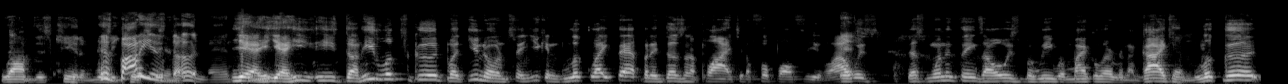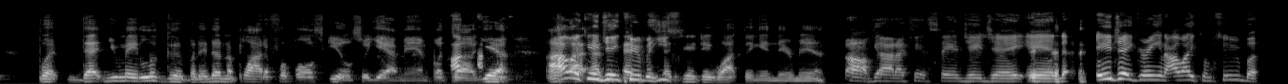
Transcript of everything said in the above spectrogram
robbed this kid of his body is in. done, man. Yeah, yeah, he he's done. He looks good, but you know what I'm saying. You can look like that, but it doesn't apply to the football field. I always that's one of the things I always believe with Michael Irvin. A guy can look good, but that you may look good, but it doesn't apply to football skills. So yeah, man. But uh, I, yeah, I, I like AJ too, but he's JJ Watt thing in there, man. Oh God, I can't stand JJ and AJ Green. I like him too, but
